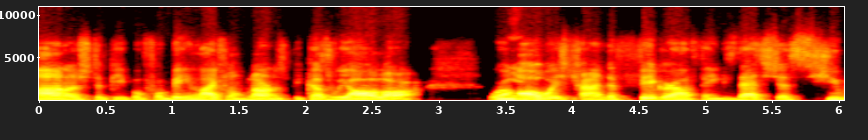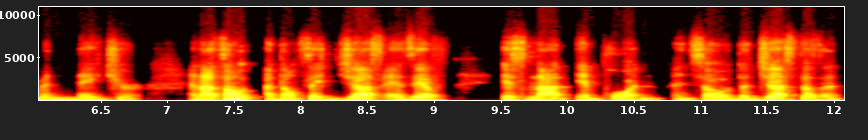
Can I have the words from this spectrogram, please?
honors to people for being lifelong learners because we all are. We're yeah. always trying to figure out things. That's just human nature. And I don't I don't say just as if it's not important. And so the just doesn't,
